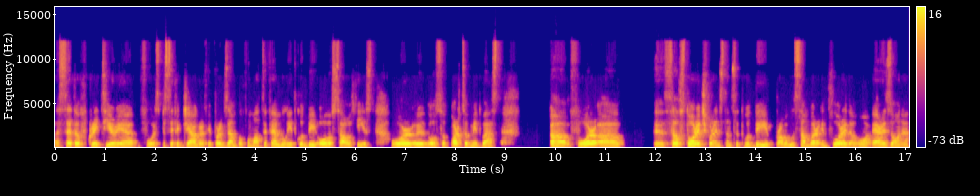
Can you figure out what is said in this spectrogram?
uh, set of criteria for specific geography. For example, for multifamily, it could be all of Southeast or uh, also parts of Midwest. Uh, for uh, self storage, for instance, it would be probably somewhere in Florida or Arizona,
